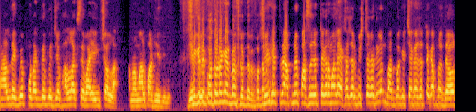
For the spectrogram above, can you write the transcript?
মাল দেখবে প্রোডাক্ট দেখবে যে ভালো লাগছে ভাই ইনশাল্লাহ আমরা মাল পাঠিয়ে দিব। সেক্ষেত্রে কত টাকা অ্যাডভান্স করতে হবে সেক্ষেত্রে আপনি পাঁচ হাজার টাকার মালে এক হাজার বিশ টাকা দিবেন বাদ বাকি চার হাজার টাকা আপনার দেওয়ার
